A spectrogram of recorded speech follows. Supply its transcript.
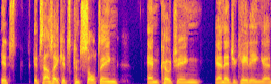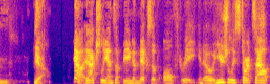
it's it sounds like it's consulting and coaching and educating and yeah. Yeah, it actually ends up being a mix of all three. You know, it usually starts out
